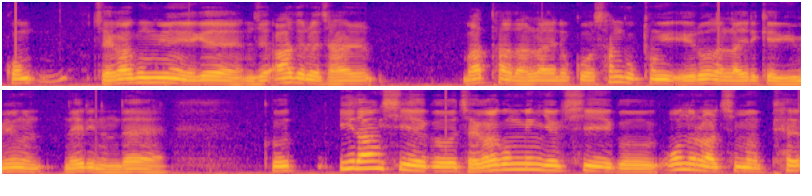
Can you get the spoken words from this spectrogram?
공, 제갈공명에게 이제 아들을 잘 맡아 달라 해놓고 삼국통일 이뤄 달라 이렇게 유명을 내리는데 그 이 당시에 그 제갈공명 역시 그 오늘날 치면 폐,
